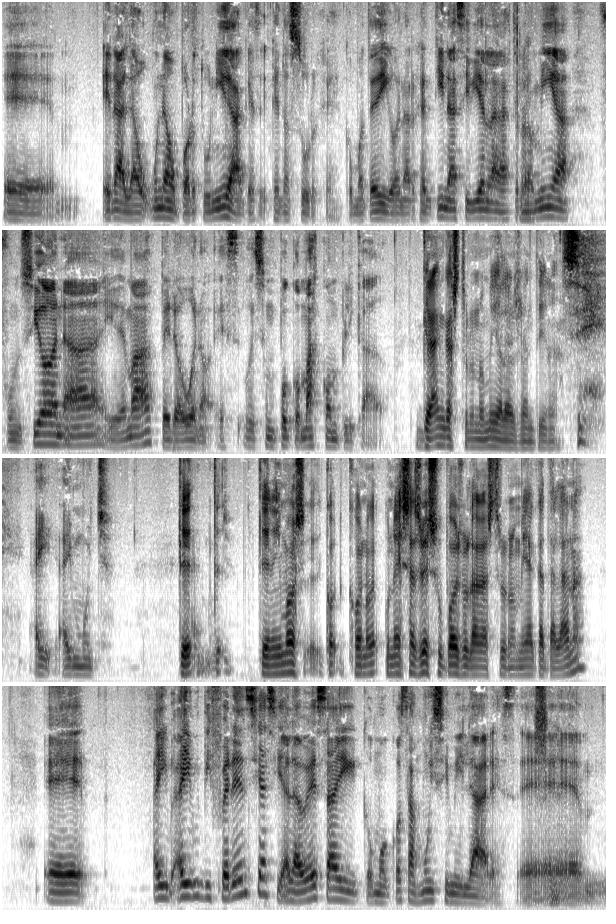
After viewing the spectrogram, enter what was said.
Eh, era la, una oportunidad que, que, nos surge. Como te digo, en Argentina, si bien la gastronomía funciona y demás, pero bueno, es, es un poco más complicado. Gran gastronomía la Argentina. Sí, hay, hay mucho. Te, hay mucho. Te, tenemos, ¿Coneixes bé, suposo, la gastronomía catalana? Eh, hay, hay, diferencias y a la vez hay como cosas muy similares. Eh, sí.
